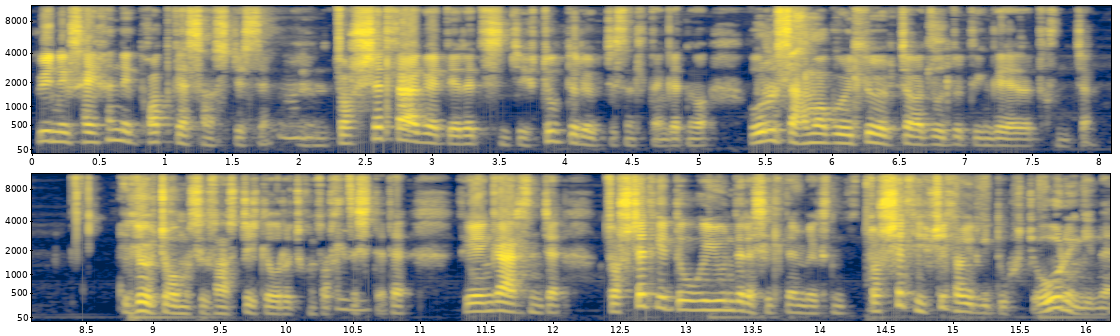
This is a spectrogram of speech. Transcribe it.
би нэг саяхан нэг подкаст сонсч ирсэн. Зуршиллаа гэдээ яриадсэн чи YouTube дээр явж ирсэн л та ингээд нөгөө өөрөөсөө хамаагүй илүү явж байгаа зүйлүүд ингээ яриадсан чинь илүү явж байгаа хүмүүсийг сонсч ижил өөрөө жоохон суралцсан шүү дээ тий. Тэгээ ингээ харсан чи зуршил гэдэг үгийг юун дээр ашигладаг юм бэ гэсэн зуршил хөвшил хоёр гэдэг үг чи өөр ингэнэ.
